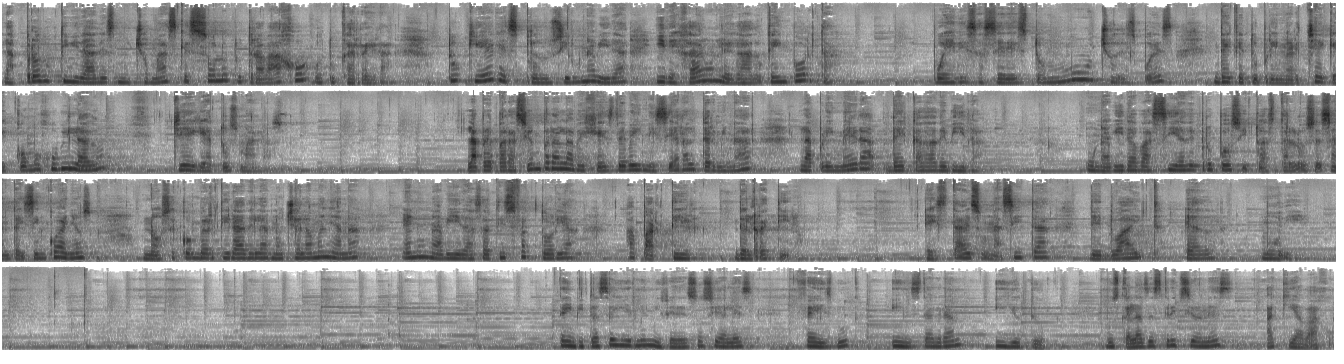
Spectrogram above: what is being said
La productividad es mucho más que solo tu trabajo o tu carrera. Tú quieres producir una vida y dejar un legado que importa. Puedes hacer esto mucho después de que tu primer cheque como jubilado llegue a tus manos. La preparación para la vejez debe iniciar al terminar la primera década de vida. Una vida vacía de propósito hasta los 65 años no se convertirá de la noche a la mañana en una vida satisfactoria a partir del retiro. Esta es una cita de Dwight L. Moody. Te invito a seguirme en mis redes sociales Facebook, Instagram y YouTube. Busca las descripciones aquí abajo.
